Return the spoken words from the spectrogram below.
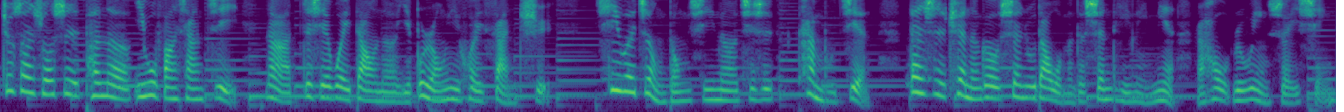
就算说是喷了衣物芳香剂，那这些味道呢也不容易会散去。气味这种东西呢，其实看不见。但是却能够渗入到我们的身体里面，然后如影随形。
